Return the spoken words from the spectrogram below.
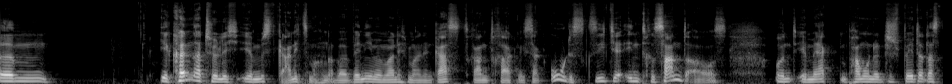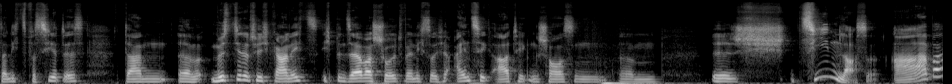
ähm, ihr könnt natürlich, ihr müsst gar nichts machen, aber wenn ihr mir manchmal einen Gast rantragt und ich sage, oh, das sieht ja interessant aus und ihr merkt ein paar Monate später, dass da nichts passiert ist, dann äh, müsst ihr natürlich gar nichts. Ich bin selber schuld, wenn ich solche einzigartigen Chancen ähm, äh, ziehen lasse. Aber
